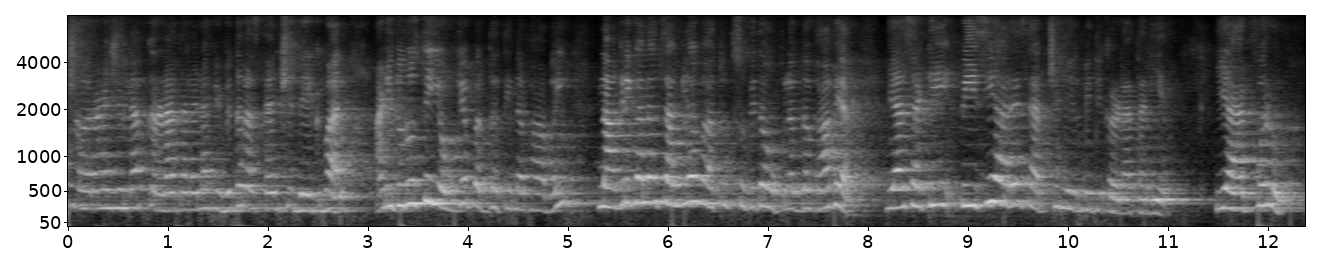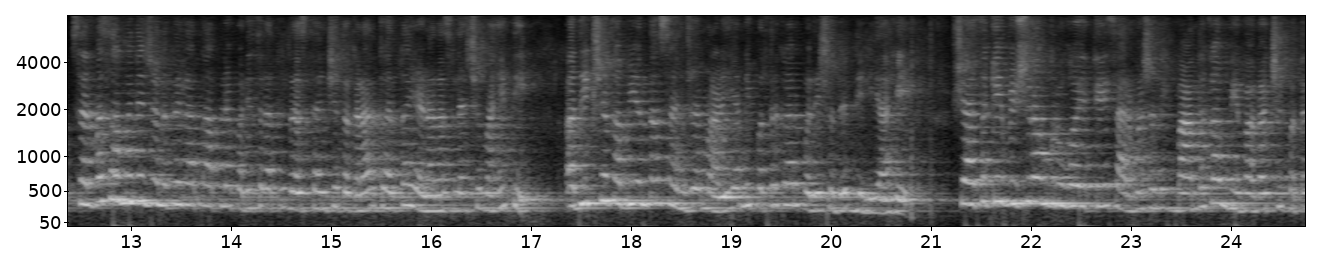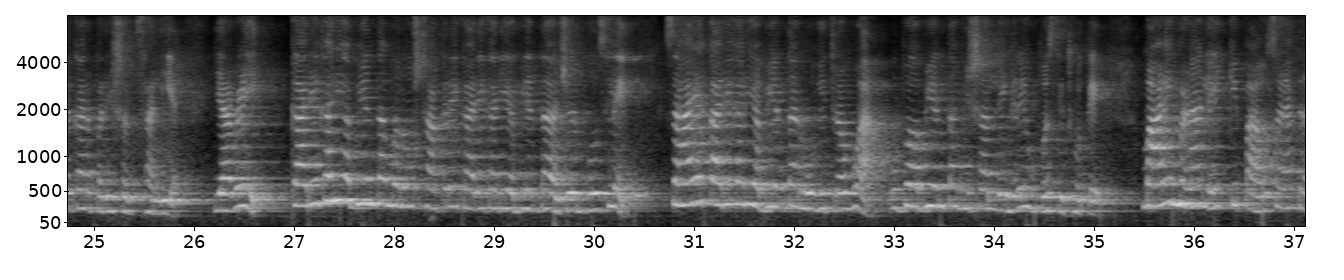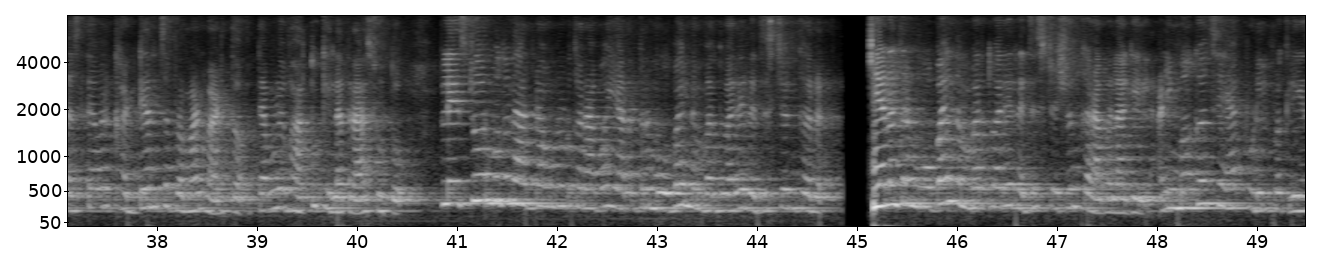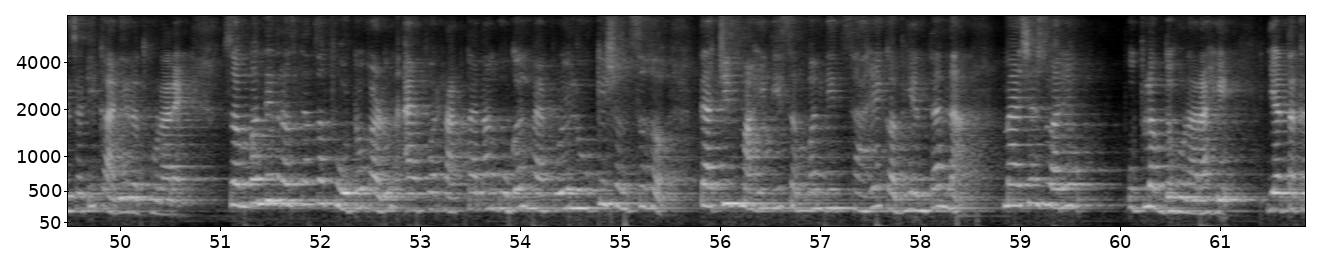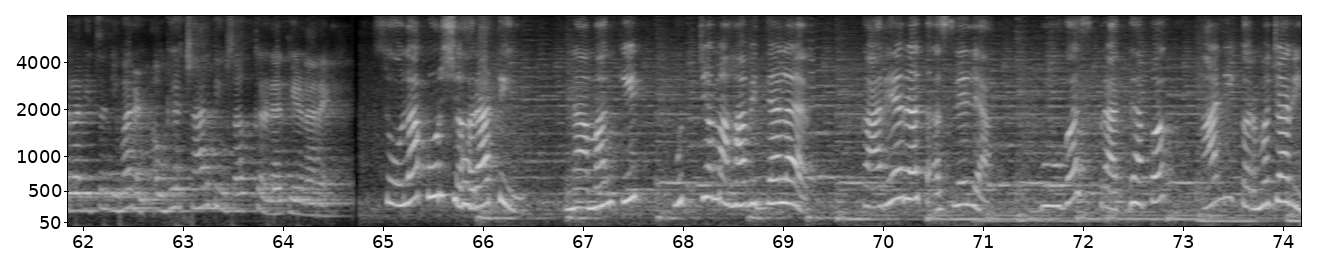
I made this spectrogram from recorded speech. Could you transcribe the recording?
करण्यात आलेल्या विविध रस्त्यांची देखभाल आणि दुरुस्ती योग्य पद्धतीनं व्हावी नागरिकांना चांगल्या वाहतूक सुविधा उपलब्ध व्हाव्यात यासाठी पी सी आर एस ॲपची निर्मिती करण्यात आली आहे. या ॲपवरून सर्वसामान्य जनतेला आता आपल्या परिसरातील रस्त्यांची तक्रार करता येणार असल्याची माहिती अधीक्षक अभियंता संजय माळी यांनी पत्रकार परिषदेत दिली आहे. शासकीय विश्रामगृह येथे सार्वजनिक बांधकाम विभागाची पत्रकार परिषद झाली आहे. यावेळी कार्यकारी अभियंता मनोज ठाकरे कार्यकारी अभियंता अजय भोसले सहाय्यक कार्यकारी अभियंता रोहित रव्वा उप अभियंता विशाल लेंगरे उपस्थित होते. माळी म्हणाले की पावसाळ्यात रस्त्यावर खड्ड्यांचं प्रमाण वाढतं त्यामुळे वाहतुकीला त्रास होतो. प्ले स्टोअर मधून ऍप डाउनलोड करावं यानंतर मोबाईल नंबरद्वारे रजिस्टर कर यानंतर मोबाईल नंबरद्वारे रजिस्ट्रेशन करावं लागेल आणि मगच हे ॲप पुढील प्रक्रियेसाठी कार्यरत होणार आहे. संबंधित रस्त्याचा फोटो काढून ॲपवर टाकताना गुगल मॅपमुळे लोकेशनसह त्याचीच माहिती संबंधित सहाय्यक अभियंत्यांना मॅसेजद्वारे उपलब्ध होणार आहे. या तक्रारीचं निवारण अवघ्या चार दिवसात करण्यात येणार आहे. सोलापूर शहरातील नामांकित उच्च महाविद्यालयात कार्यरत असलेल्या बोगस प्राध्यापक आणि कर्मचारी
